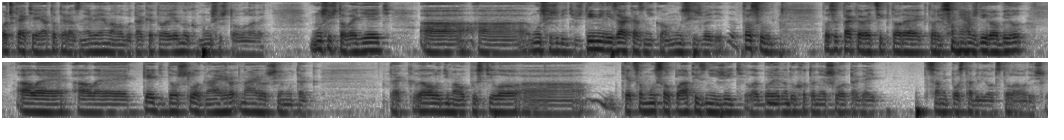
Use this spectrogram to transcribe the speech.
počkajte, ja to teraz neviem, alebo takéto, jednoducho musíš to ovládať. Musíš to vedieť a, a musíš byť vždy milý zákazníkom, musíš vedieť. To sú, to sú také veci, ktoré, ktoré som ja vždy robil ale, ale keď došlo k najhor, najhoršiemu, tak, tak veľa ľudí ma opustilo a keď som musel platy znížiť, lebo mm. jednoducho to nešlo, tak aj sa mi postavili od stola a odišli.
